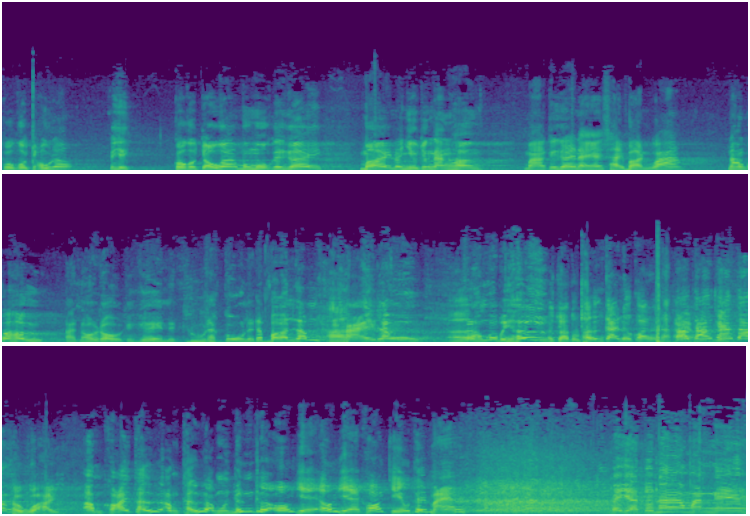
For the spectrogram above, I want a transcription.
của cô chủ đó. Cái gì? Của cô chủ á muốn mua cái ghế mới nó nhiều chức năng hơn. Mà cái ghế này á, xài bền quá nó không có hư. Ta nói rồi cái ghế này Duraco này nó bền lắm À. xài lâu Ờ. nó không có bị hư. Cho tôi thử cái nữa coi tao tao tao tao. Thử hoài. Ông khỏi thử ông thử ông đứng cứ ố về ố về khó chịu thế mẹ. Bây giờ tôi nói ông anh nghe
